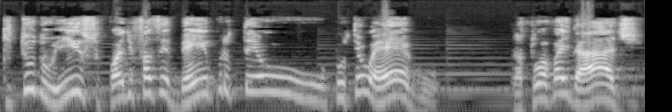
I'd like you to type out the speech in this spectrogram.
que tudo isso pode fazer bem para o teu, teu ego, para tua vaidade.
